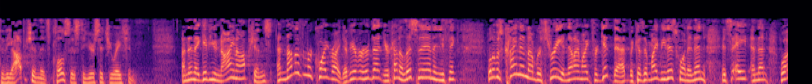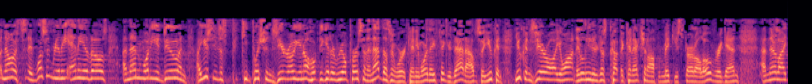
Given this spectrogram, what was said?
to the option that's closest to your situation. And then they give you nine options, and none of them are quite right. Have you ever heard that? And you're kind of listening, and you think, well, it was kind of number three, and then I might forget that because it might be this one, and then it's eight, and then, well, no, it wasn't really any of those, and then what do you do? And I used to just keep pushing zero, you know, hope to get a real person, and that doesn't work anymore. They figured that out, so you can, you can zero all you want, and it'll either just cut the connection off or make you start all over again. And they're like,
